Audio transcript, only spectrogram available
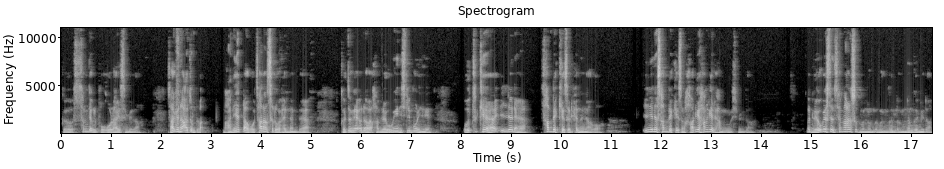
그 성적을 보고를 하였습니다. 자기는 아주 마- 많이 했다고 자랑스러워 했는데 그 중에 어느 한 외국인이 질문이 어떻게 1년에 300케이스를 했느냐고 1년에 300케이스는 하루에 한 개를 한 것입니다. 근데 외국에서는 생각할 수 없는, 없는, 없는 겁니다.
